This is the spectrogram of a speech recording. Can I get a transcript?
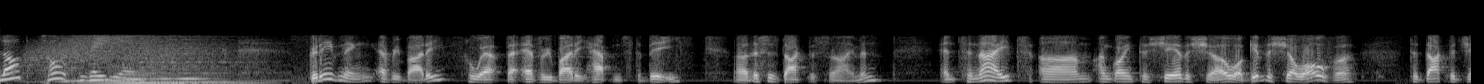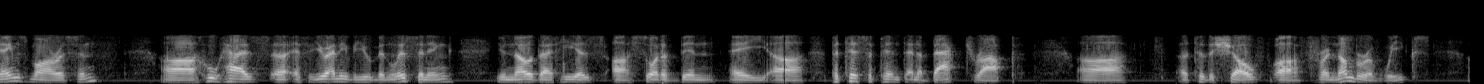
Blog Talk Radio. Good evening, everybody, whoever everybody happens to be. Uh, this is Dr. Simon, and tonight um, I'm going to share the show or give the show over to Dr. James Morrison, uh, who has, uh, if you any of you have been listening, you know that he has uh, sort of been a uh, participant and a backdrop uh, to the show for a number of weeks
